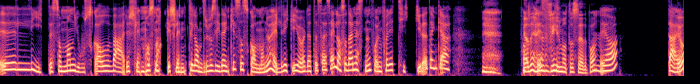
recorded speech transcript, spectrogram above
eh, lite som man jo skal være slem og snakke slemt til andre, for å si det enkelt, så skal man jo heller ikke gjøre det til seg selv. Altså det er nesten en form for etikk i det, tenker jeg. ja, det er en fin måte å se det på. Mm. Ja. Det er jo,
